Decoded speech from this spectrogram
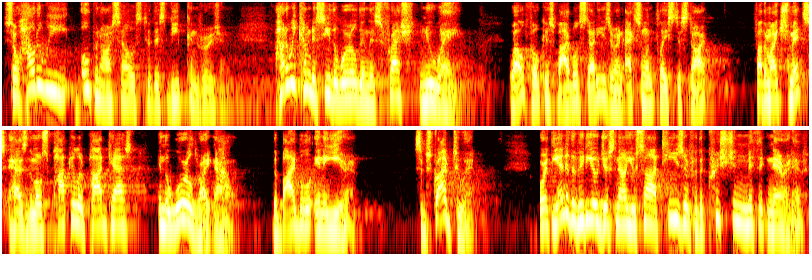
So, how do we open ourselves to this deep conversion? How do we come to see the world in this fresh, new way? Well, focused Bible studies are an excellent place to start. Father Mike Schmitz has the most popular podcast in the world right now, The Bible in a Year. Subscribe to it. Or at the end of the video just now, you saw a teaser for the Christian mythic narrative,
